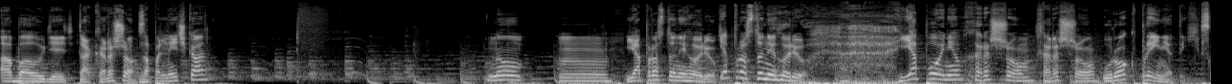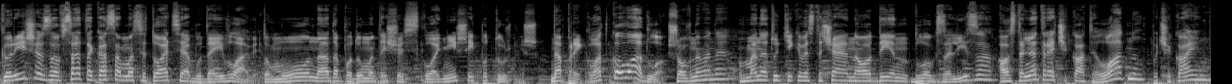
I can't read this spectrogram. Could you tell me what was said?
Обалдеть. Так, хорошо. Запальничка. Ну. я просто не горю. Я просто не горю. Я поняв, хорошо, хорошо. Урок прийнятий. Скоріше за все, така сама ситуація буде і в лаві. Тому треба подумати щось складніше і потужніше. Наприклад, ковадло. Що в мене? В мене тут тільки вистачає на один блок заліза, а остальне треба чекати. Ладно, почекаємо.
